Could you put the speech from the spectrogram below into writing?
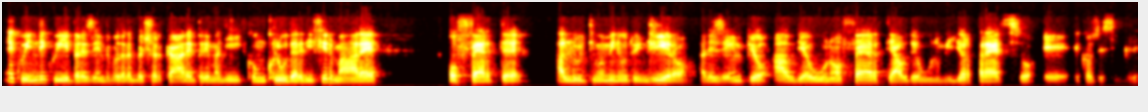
E quindi qui, per esempio, potrebbe cercare, prima di concludere di firmare, offerte all'ultimo minuto in giro, ad esempio Audi A1 offerte, Audi A1 miglior prezzo e, e cose simili.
